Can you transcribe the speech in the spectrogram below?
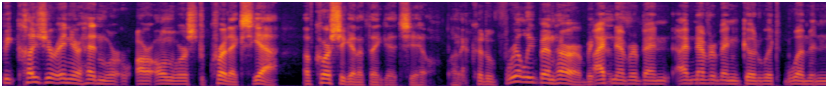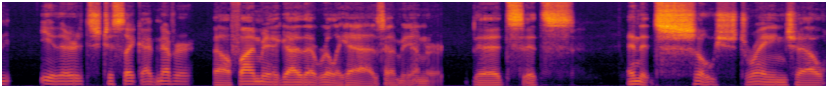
because you're in your head and we're our own worst critics. Yeah, of course you're gonna think it's you, but it could have really been her. Because, I've never been I've never been good with women either. It's just like I've never Well, find me a guy that really has. I mean, never It's it's and it's so strange how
